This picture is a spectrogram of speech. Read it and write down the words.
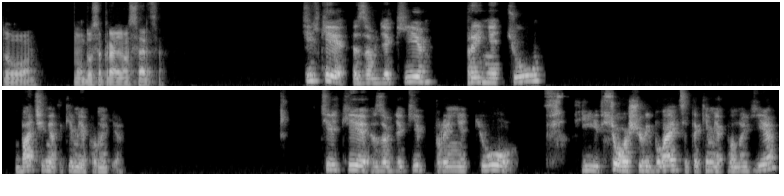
до, ну, до сакрального серця. Тільки завдяки прийняттю бачення таким, як воно є. Тільки завдяки прийняттю всі, всього, що відбувається, таким, як воно є,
